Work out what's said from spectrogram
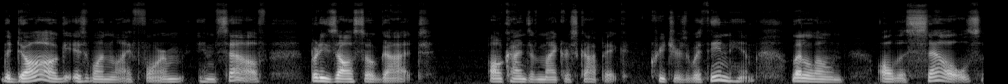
The dog is one life form himself, but he's also got all kinds of microscopic creatures within him, let alone all the cells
